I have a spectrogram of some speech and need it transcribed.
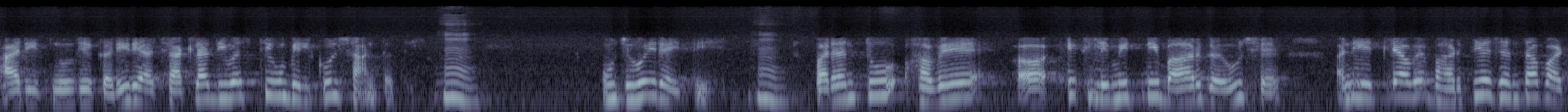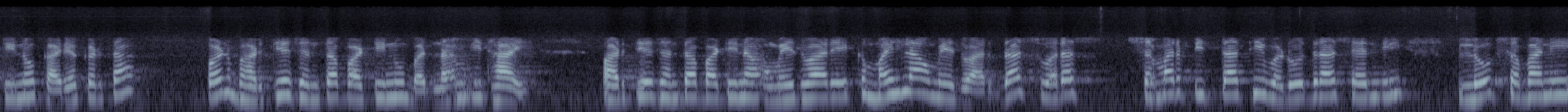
આ રીતનું જે કરી રહ્યા છે આટલા દિવસથી હું બિલકુલ શાંત હતી. હું જોઈ રહી હતી. પરંતુ હવે એક લિમિટની બહાર ગયું છે અને એટલે હવે ભારતીય જનતા પાર્ટીનો કાર્યકર્તા પણ ભારતીય જનતા પાર્ટીનું બદનામી થાય. ભારતીય જનતા પાર્ટીના ઉમેદવાર એક મહિલા ઉમેદવાર દસ વર્ષ સમર્પિતતાથી વડોદરા શહેરની લોકસભાની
